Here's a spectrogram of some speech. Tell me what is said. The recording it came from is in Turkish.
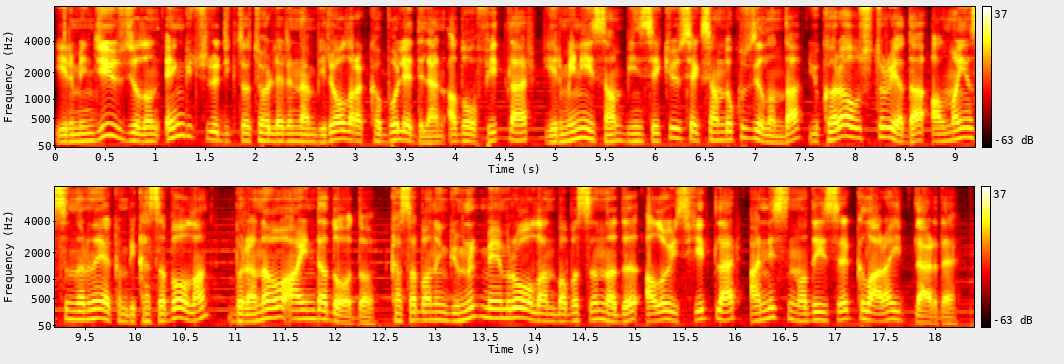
20. yüzyılın en güçlü diktatörlerinden biri olarak kabul edilen Adolf Hitler, 20 Nisan 1889 yılında Yukarı Avusturya'da Almanya sınırına yakın bir kasaba olan Branau Ain'da doğdu. Kasabanın gümrük memuru olan babasının adı Alois Hitler, annesinin adı ise Clara Hitler'de.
